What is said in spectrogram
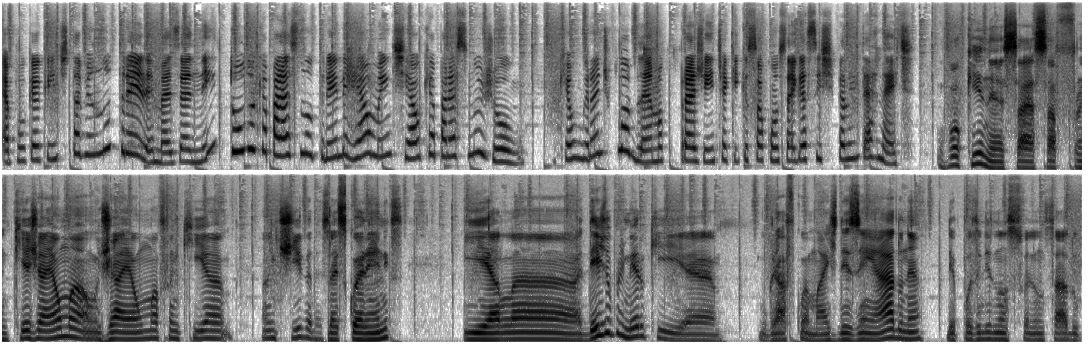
é porque é o que a gente tá vendo no trailer, mas é nem tudo que aparece no trailer realmente é o que aparece no jogo. O que é um grande problema pra gente aqui que só consegue assistir pela internet. O Valkyrie, né, essa, essa franquia já é uma, já é uma franquia antiga né, da Square Enix. E ela, desde o primeiro que é, o gráfico é mais desenhado, né? Depois ele lançou, foi lançado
